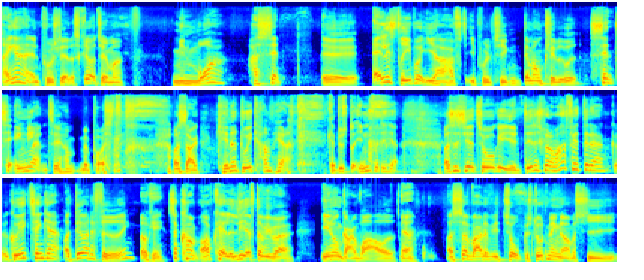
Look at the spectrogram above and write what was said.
ringer han pludselig, eller skriver til mig, min mor har sendt øh, alle striber, I har haft i politikken, dem har hun klippet ud, sendt til England til ham med post, og sagt, kender du ikke ham her? Kan du stå inden for det her? Og så siger Toge, "Ja, det er da sgu da meget fedt, det der. Kunne I ikke tænke jer? Og det var det fede, ikke? Okay. Så kom opkaldet lige efter, vi var endnu en gang vraget. Ja. Og så var det, vi tog beslutningen om at sige...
